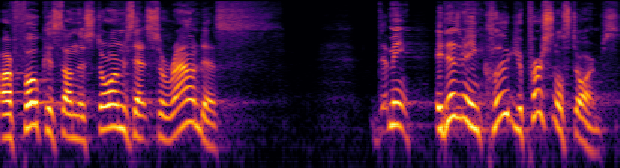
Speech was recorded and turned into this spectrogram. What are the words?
our focus on the storms that surround us. I mean, it doesn't even include your personal storms.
